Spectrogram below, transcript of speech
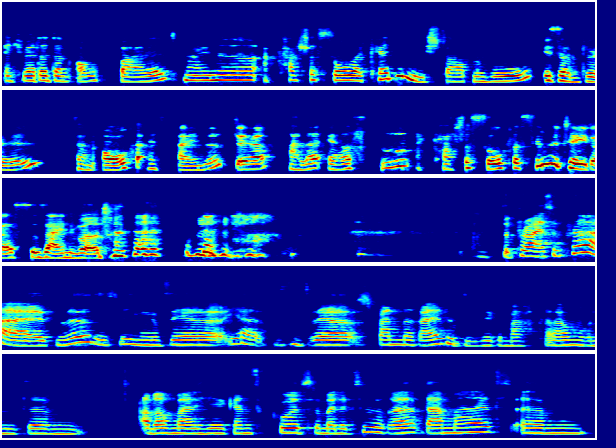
ich werde dann auch bald meine Akasha Soul Academy starten, wo Isabel dann auch als eine der allerersten Akasha Soul Facilitators sein wird. surprise, surprise. Ne? Deswegen sehr, ja, es ist eine sehr spannende Reise, die wir gemacht haben und ähm, auch nochmal hier ganz kurz für meine Zuhörer. Damals, ähm,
